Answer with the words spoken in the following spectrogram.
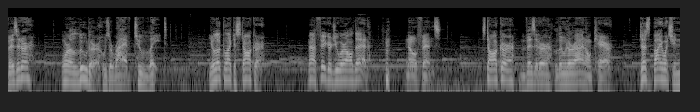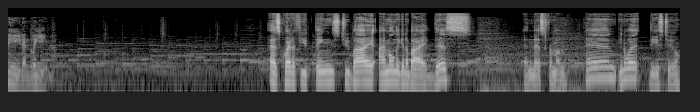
Visitor? Or a looter who's arrived too late? You look like a stalker. I figured you were all dead. no offense. Stalker, visitor, looter, I don't care. Just buy what you need and leave. Has quite a few things to buy. I'm only going to buy this and this from him. And you know what? These two.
